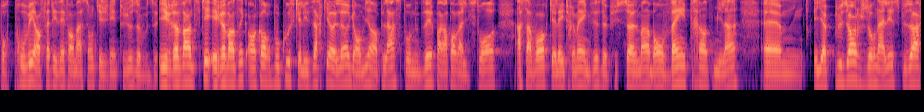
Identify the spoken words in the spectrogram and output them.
pour prouver en fait les informations que je viens tout juste de vous dire. Il revendiquait et revendique encore beaucoup ce que les archéologues ont mis en place pour nous dire par rapport à l'histoire, à savoir que l'être humain existe depuis seulement bon 20-30 000 ans. Euh, et il y a plusieurs journalistes, plusieurs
